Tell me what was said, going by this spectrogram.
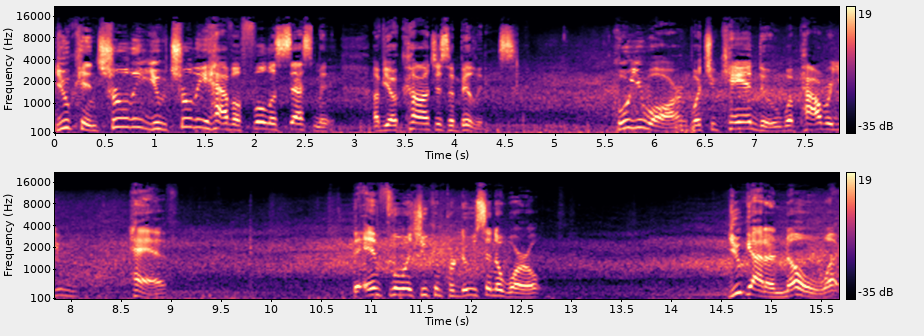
You can truly, you truly have a full assessment of your conscious abilities. Who you are, what you can do, what power you have, the influence you can produce in the world, you got to know what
